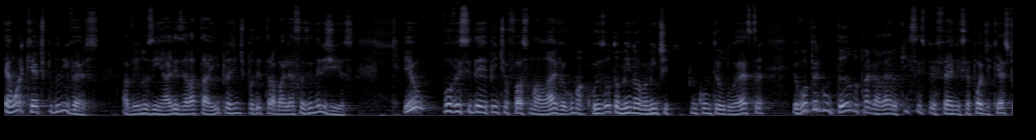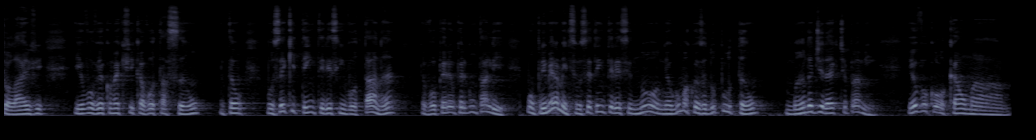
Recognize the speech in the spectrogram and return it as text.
é um arquétipo do universo. A Vênus em Ares ela está aí para a gente poder trabalhar essas energias. Eu vou ver se de repente eu faço uma live, alguma coisa, ou também novamente um conteúdo extra. Eu vou perguntando para a galera o que vocês preferem, se é podcast ou live, e eu vou ver como é que fica a votação. Então, você que tem interesse em votar, né? Eu vou perguntar ali. Bom, primeiramente, se você tem interesse no, em alguma coisa do Plutão, manda direct para mim. Eu vou colocar uma,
